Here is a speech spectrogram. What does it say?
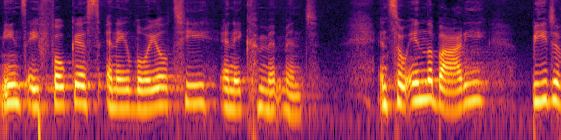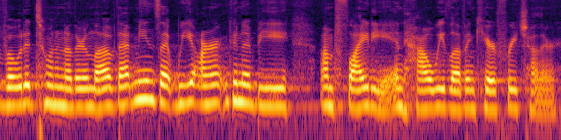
means a focus and a loyalty and a commitment. And so in the body, be devoted to one another in love. That means that we aren't going to be um, flighty in how we love and care for each other.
